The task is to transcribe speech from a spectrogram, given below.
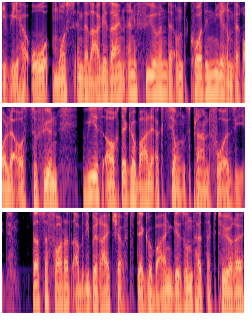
die WHO muss in der Lage sein, eine führende und koordinierende Rolle auszuführen, wie es auch der globale Aktionsplan vorsieht. Das erfordert aber die Bereitschaft der globalen Gesundheitsakteure,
